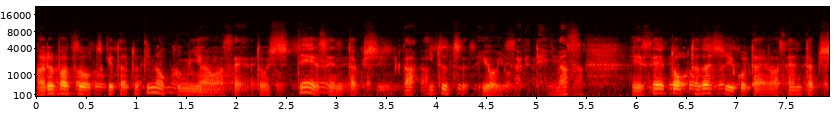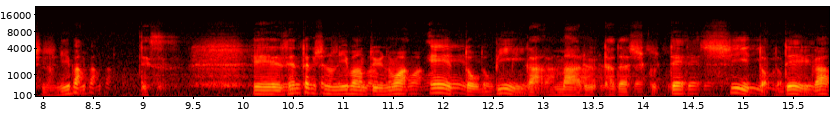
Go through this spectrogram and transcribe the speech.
丸×をつけた時の組み合わせとして選択肢が5つ用意されています。正答正しい答えは選択肢の2番ですえ。選択肢の2番というのは A と B が丸正しくて C と D が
